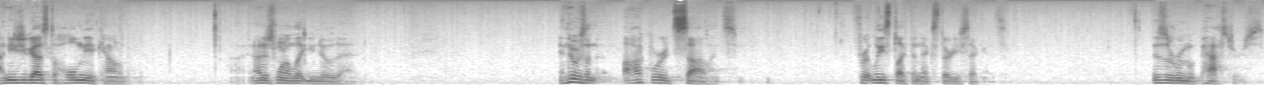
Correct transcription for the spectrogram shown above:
I, need you guys to hold me accountable. And I just want to let you know that. And there was an awkward silence for at least like the next 30 seconds. This is a room of pastors.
